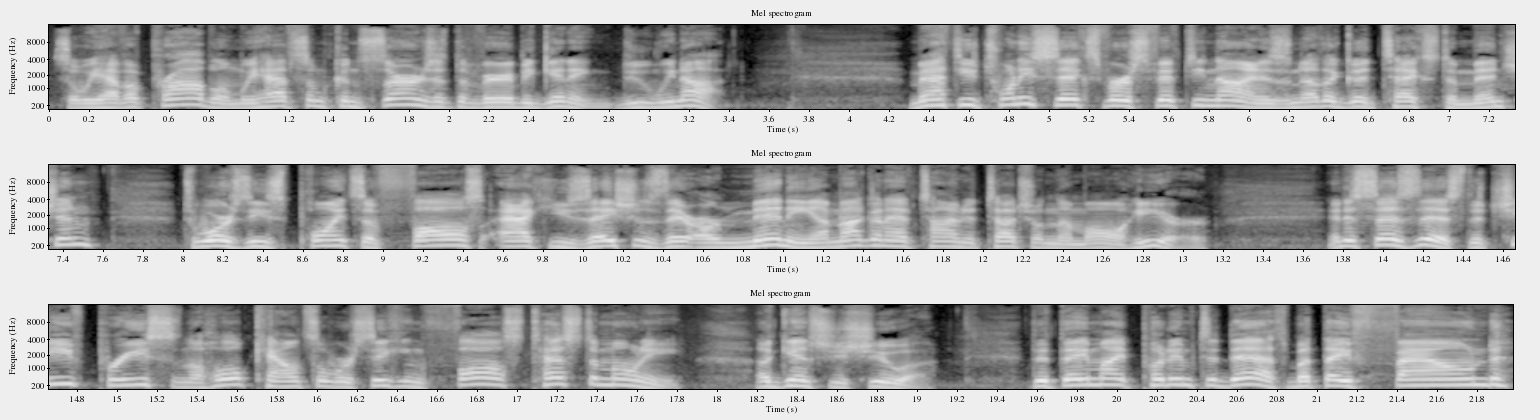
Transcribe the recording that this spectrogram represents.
So we have a problem. We have some concerns at the very beginning, do we not? Matthew 26, verse 59 is another good text to mention. Towards these points of false accusations, there are many. I'm not going to have time to touch on them all here. And it says this The chief priests and the whole council were seeking false testimony against Yeshua, that they might put him to death, but they found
